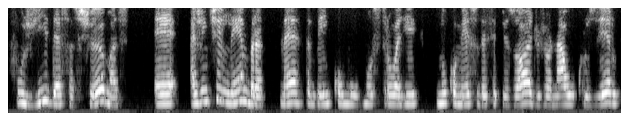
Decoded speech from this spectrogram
fugir dessas chamas, é, a gente lembra, né, também como mostrou ali no começo desse episódio, o jornal O Cruzeiro,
